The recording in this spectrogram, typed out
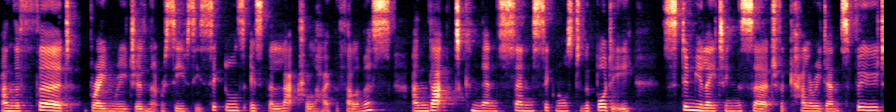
And the third brain region that receives these signals is the lateral hypothalamus, and that can then send signals to the body, stimulating the search for calorie dense food,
